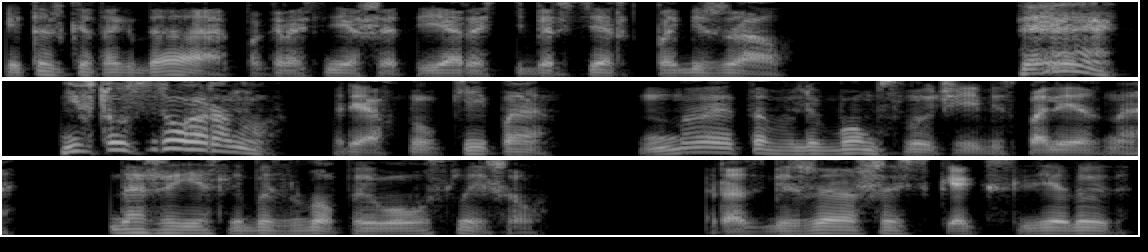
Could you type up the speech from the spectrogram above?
и только тогда, покрасневший от ярости, берсерк побежал. «Э, не в ту сторону!» — рявкнул Кипа, но это в любом случае бесполезно, даже если бы злоб его услышал. Разбежавшись как следует,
